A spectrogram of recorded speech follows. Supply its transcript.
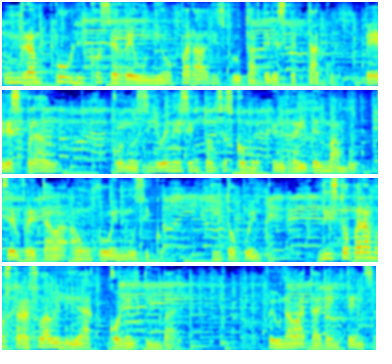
Un gran público se reunió para disfrutar del espectáculo. Pérez Prado, conocido en ese entonces como el rey del mambo, se enfrentaba a un joven músico, Tito Puente, listo para mostrar su habilidad con el timbal. Fue una batalla intensa,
